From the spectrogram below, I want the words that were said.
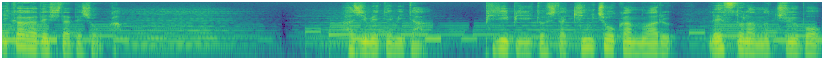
いかがでしたでしょうか？初めて見たピリピリとした緊張感のあるレストランの厨房。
